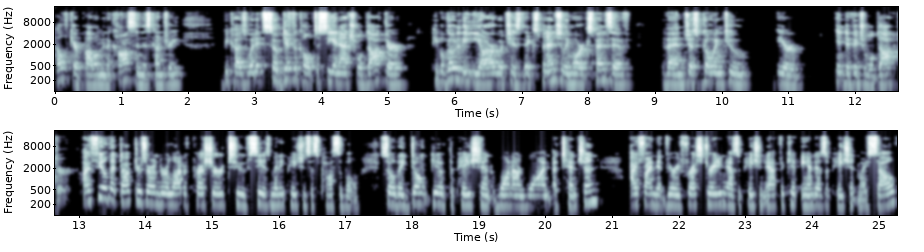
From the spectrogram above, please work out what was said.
healthcare problem and the costs in this country. Because when it's so difficult to see an actual doctor, people go to the ER, which is exponentially more expensive than just going to your individual doctor. I feel that doctors are under a lot of pressure to see as many patients as possible. So they don't give the patient one-on-one attention. I find that very frustrating as a patient advocate and as a patient myself.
